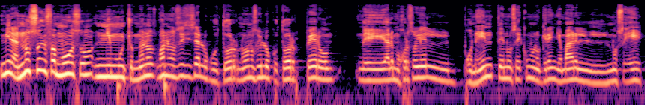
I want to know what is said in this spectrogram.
Mira, no soy famoso, ni mucho menos, bueno, no sé si sea locutor, no, no soy locutor, pero eh, a lo mejor soy el ponente, no sé cómo lo quieren llamar, el, no sé,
